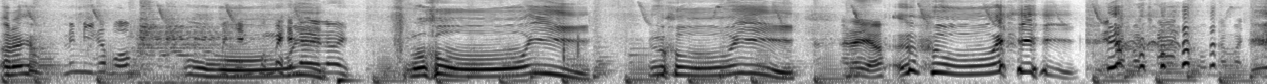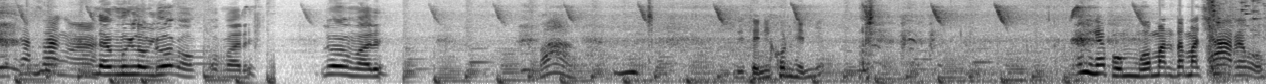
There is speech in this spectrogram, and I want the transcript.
อะไรอะไม่มีครับผม โอ้โหไม่เห็นผมไม่เห็นเลยเลย โอ้โหยโอ้โหยอะไรเหรอโอ้โหยธรรมชาติผมธรรมชาติสร้างมาไหนมึงลองล้วงออกออกมาดิล้วงออกมาดิบ้าดิแต่นี่คนเห็นเนี่ยนี่ครับผมหัวมันธรรมชาติครับผม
